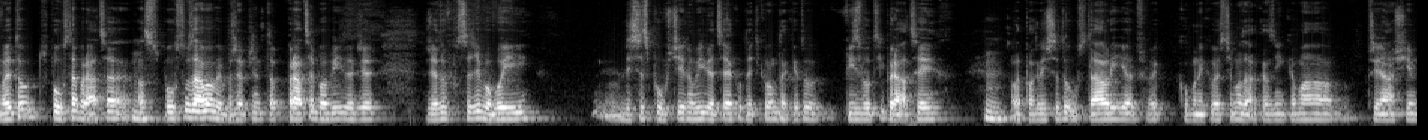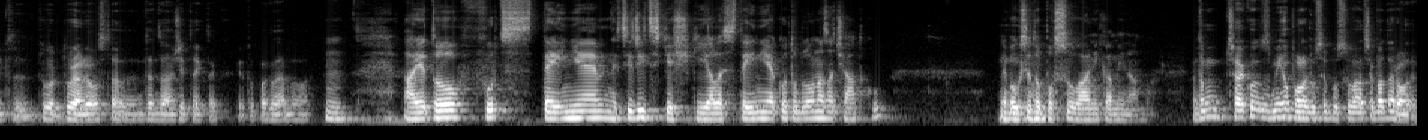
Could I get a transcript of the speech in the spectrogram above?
No je to spousta práce a hmm. spoustu zábavy, protože mě ta práce baví, takže, takže je to v podstatě obojí. Když se spouští nové věci jako teď, tak je to víc o té práci, Hmm. Ale pak, když se to ustálí a člověk komunikuje s těma zákazníkama a přináší jim tu, tu radost a ten, ten zážitek, tak je to pak zábava. Hmm. A je to furt stejně, nechci říct těžký, ale stejný, jako to bylo na začátku? Nebo už se to hmm. posouvá někam jinam? No tam třeba jako z mýho pohledu se posouvá třeba ta role.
